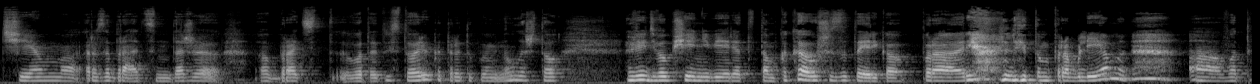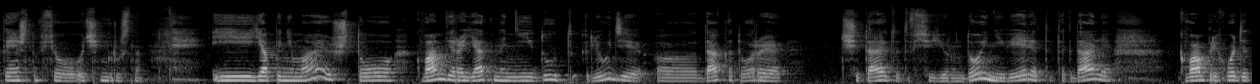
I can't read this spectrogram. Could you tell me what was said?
чем разобраться. Но даже э, брать вот эту историю, которую ты упомянула, что люди вообще не верят, там, какая уж эзотерика про реальные там проблемы. А, вот, конечно, все очень грустно. И я понимаю, что к вам, вероятно, не идут люди, э, да, которые считают это все ерундой, не верят и так далее. К вам приходят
